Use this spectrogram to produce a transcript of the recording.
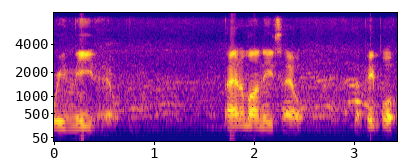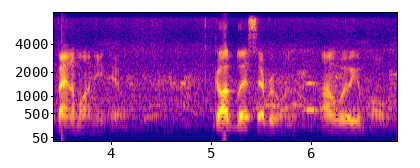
we need help. Panama needs help. The people of Panama need help. God bless everyone. I'm William Holt.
